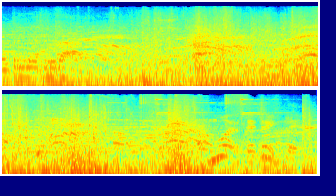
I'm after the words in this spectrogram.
en primer lugar. Muerte triple.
